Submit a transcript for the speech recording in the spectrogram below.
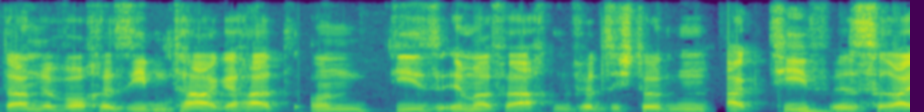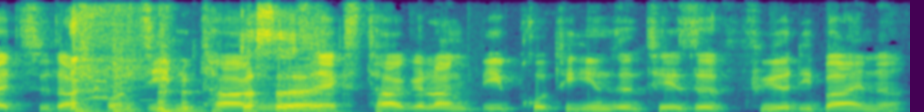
dann eine Woche sieben Tage hat und diese immer für 48 Stunden aktiv ist, reizt du dann von sieben Tagen sechs Tage lang die Proteinsynthese für die Beine.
